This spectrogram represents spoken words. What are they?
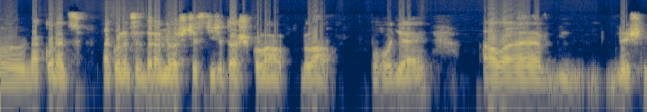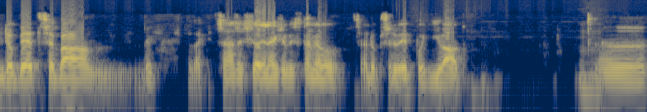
uh, nakonec, nakonec jsem teda měl štěstí, že ta škola byla v pohodě ale v dnešní době třeba bych to taky třeba řešil jinak, že bych se tam měl třeba dopředu i podívat. Mm-hmm.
